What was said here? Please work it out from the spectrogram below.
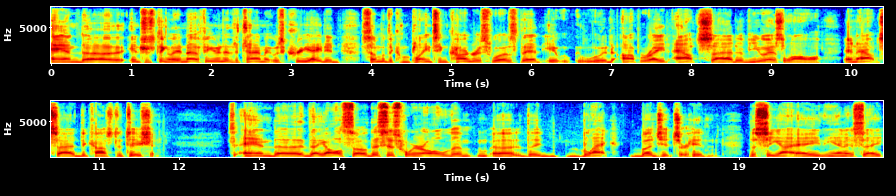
And uh, interestingly enough, even at the time it was created, some of the complaints in Congress was that it would operate outside of U.S. law and outside the Constitution. And uh, they also, this is where all the uh, the black budgets are hidden. The CIA, the NSA,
